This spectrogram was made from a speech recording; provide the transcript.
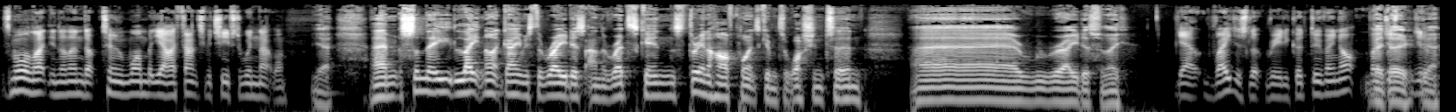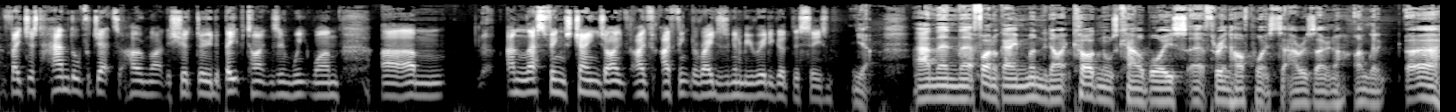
It's more likely they'll end up 2 and 1, but yeah, I fancy the Chiefs to win that one. Yeah. Um, Sunday late night game is the Raiders and the Redskins. Three and a half points given to Washington. Uh, Raiders for me. Yeah, Raiders look really good, do they not? They, they just, do. You know, yeah. They just handle the Jets at home like they should do. They beat the Titans in week one. Um, unless things change, I, I, I think the Raiders are going to be really good this season. Yeah, and then the final game Monday night: Cardinals Cowboys uh, three and a half points to Arizona. I'm going to. Uh,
